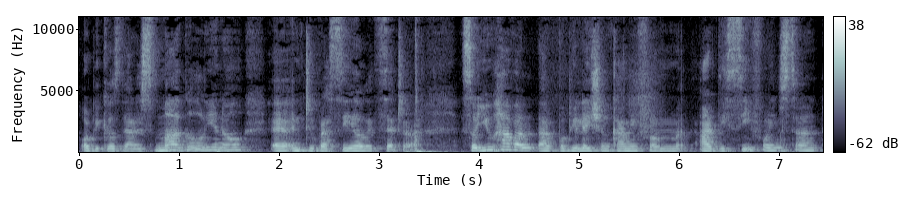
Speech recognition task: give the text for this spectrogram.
or because they are smuggled, you know, uh, into Brazil, etc. So you have a, a population coming from RDC, for instance,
